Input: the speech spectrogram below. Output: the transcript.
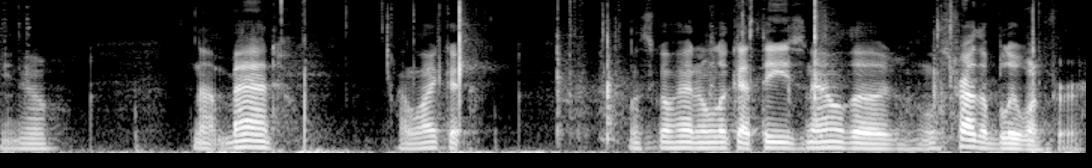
You know not bad. I like it Let's go ahead and look at these now. The Let's try the blue one for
